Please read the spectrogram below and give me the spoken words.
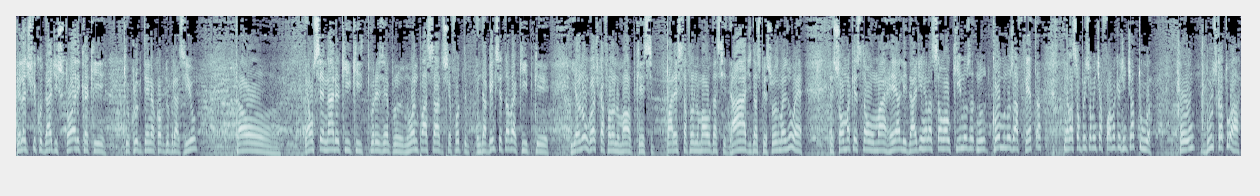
pela dificuldade histórica que, que o clube tem na Copa do Brasil. Então, é um cenário que, que, por exemplo, no ano passado, se eu for, ainda bem que você estava aqui, porque, e eu não gosto de ficar falando mal, porque parece que está falando mal da cidade, das pessoas, mas não é. É só uma questão, uma realidade em relação ao que nos, no, como nos afeta, em relação principalmente à forma que a gente atua, ou busca atuar.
